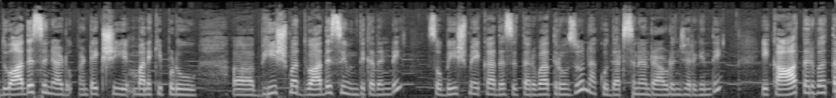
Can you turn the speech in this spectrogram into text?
ద్వాదశి నాడు అంటే క్షీ మనకిప్పుడు భీ భీష్మ ద్వాదశి ఉంది కదండి. సో భీష్మ ఏకాదశి తర్వాత రోజు నాకు దర్శనం రావడం జరిగింది. ఇక ఆ తర్వాత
